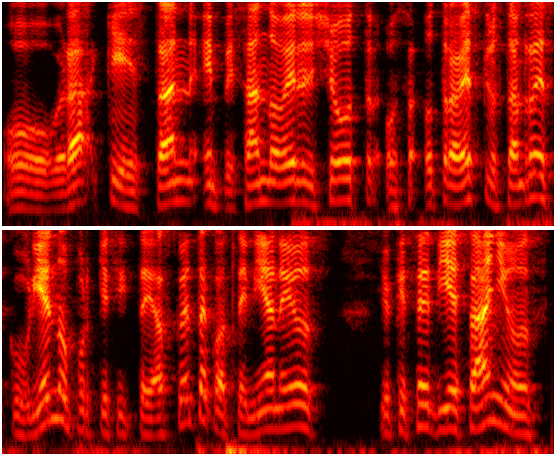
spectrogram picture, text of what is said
o verdad que están empezando a ver el show otra, vez que lo están redescubriendo porque si te das cuenta cuando tenían ellos yo que sé 10 años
